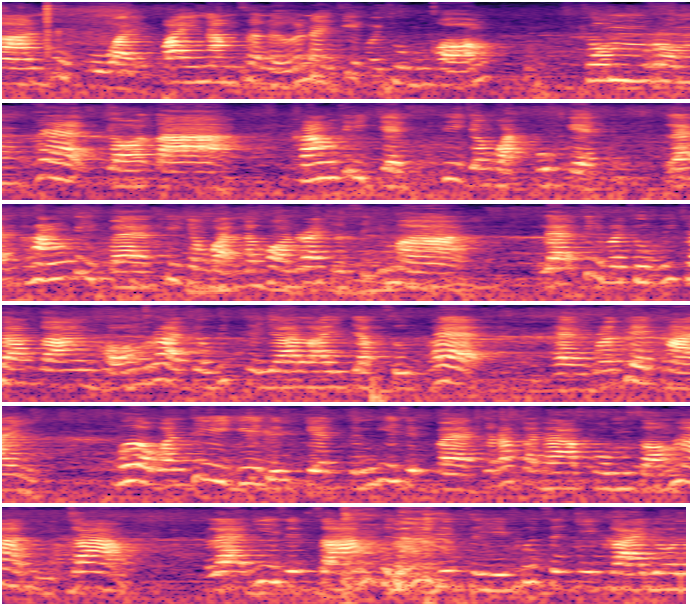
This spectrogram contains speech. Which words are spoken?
งานผู้ป่วยไปนำเสนอในที่ประชุมของชมรมแพทย์จอตา ครั้งที่ 7 ที่จังหวัดภูเก็ต และครั้งที่ 8 ที่จังหวัดนครราชสีมา และที่ประชุมวิชาการของราชวิทยาลัยจักษุแพทย์แห่งประเทศไทย เมื่อวันที่ 27 ถึง 28 กรกฎาคม 2549 และ 23 ถึง 24 พฤศจิกายน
